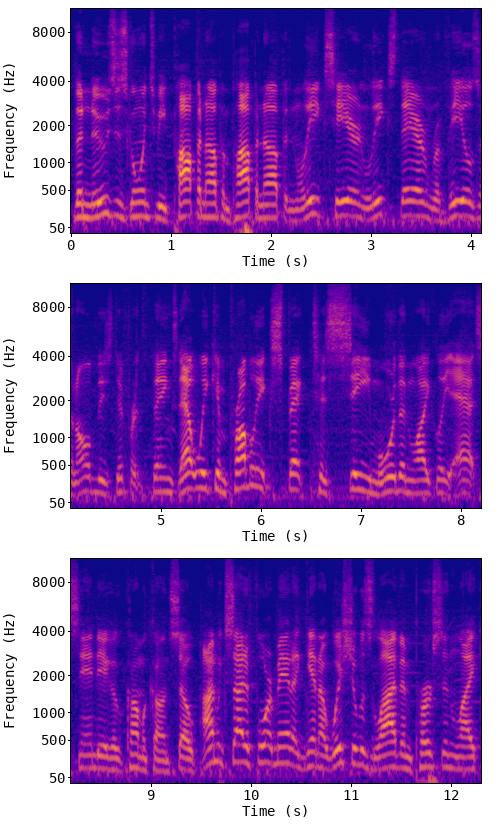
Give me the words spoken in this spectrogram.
the news is going to be popping up and popping up, and leaks here and leaks there, and reveals, and all these different things that we can probably expect to see more than likely at San Diego Comic-Con. So, I'm excited for it, man. Again, I wish it was live in person like,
